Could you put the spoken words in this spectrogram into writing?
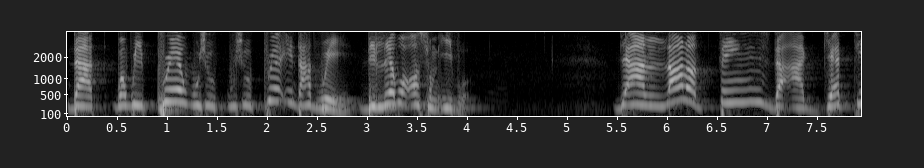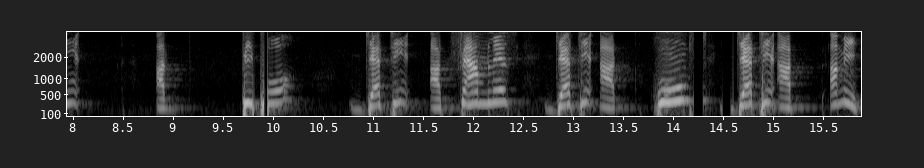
that when we pray, we should, we should pray in that way, deliver us from evil. There are a lot of things that are getting at people, getting at families, getting at homes, getting at, I mean,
